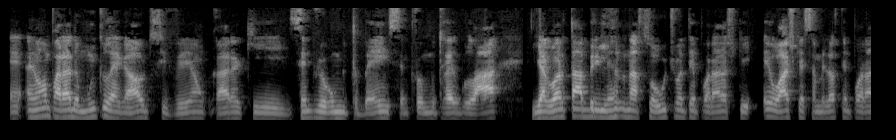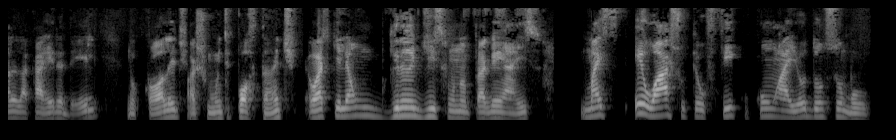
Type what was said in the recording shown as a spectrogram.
é, é uma parada muito legal de se ver. É um cara que sempre jogou muito bem, sempre foi muito regular e agora tá brilhando na sua última temporada. Acho que eu acho que essa é a melhor temporada da carreira dele no college. Acho muito importante. Eu acho que ele é um grandíssimo nome para ganhar isso. Mas eu acho que eu fico com o Ayo Donsumu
